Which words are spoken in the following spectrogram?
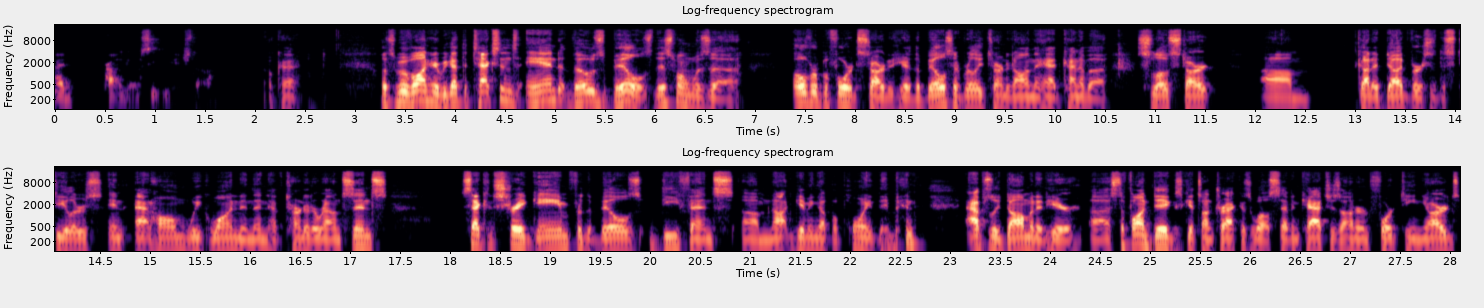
I'd probably go with CEH though. Okay. Let's move on here. We got the Texans and those Bills. This one was uh, over before it started here. The Bills have really turned it on. They had kind of a slow start. Um, got a dud versus the Steelers in at home week one, and then have turned it around since. Second straight game for the Bills defense, um, not giving up a point. They've been absolutely dominant here. Uh, Stefon Diggs gets on track as well. Seven catches, 114 yards.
